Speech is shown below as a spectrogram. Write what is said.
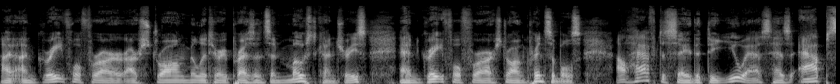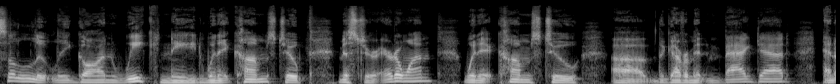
I, am grateful for our, our strong military presence in most countries and grateful for our strong principles, I'll have to say that the U.S. has absolutely gone weak kneed when it comes to Mr. Erdogan, when it comes to uh, the government in Baghdad, and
